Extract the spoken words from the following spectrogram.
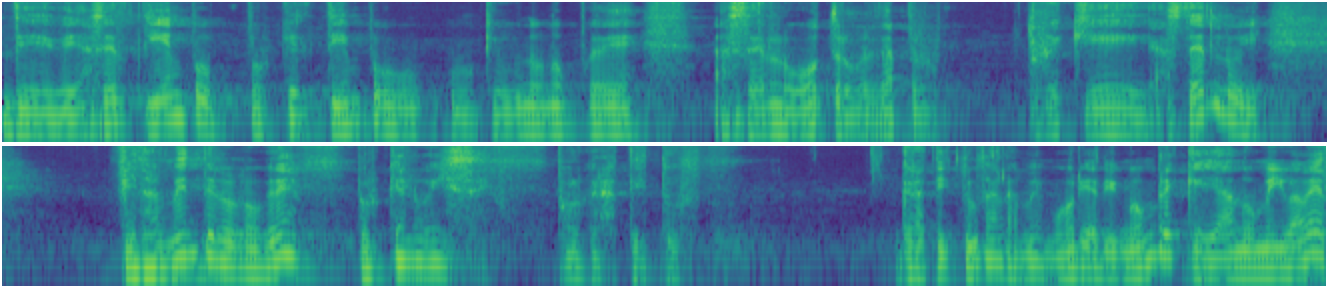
de, hacer tiempo, porque el tiempo como que uno no puede hacer lo otro, ¿verdad? Pero tuve que hacerlo y finalmente lo logré. ¿Por qué lo hice? Por gratitud. Gratitud a la memoria de un hombre que ya no me iba a ver.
